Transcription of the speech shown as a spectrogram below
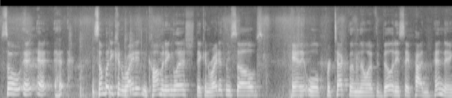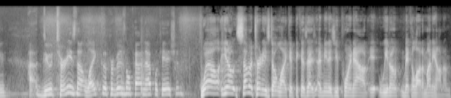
So uh, uh, somebody can write it in common English, they can write it themselves, and it will protect them and they'll have the ability to say patent pending uh, do attorneys not like the provisional patent application? Well, you know, some attorneys don't like it because, I mean, as you point out, it, we don't make a lot of money on them.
